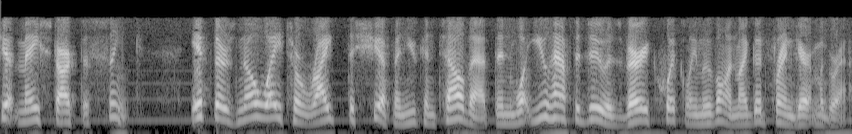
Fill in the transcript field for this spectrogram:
ship may start to sink. If there's no way to right the ship and you can tell that, then what you have to do is very quickly move on. My good friend Garrett McGrath,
